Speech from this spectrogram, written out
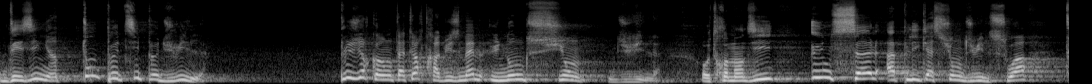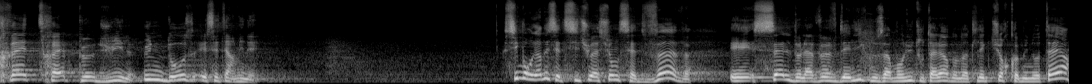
désigne un tout petit peu d'huile. Plusieurs commentateurs traduisent même une onction d'huile. Autrement dit, une seule application d'huile, soit très très peu d'huile, une dose et c'est terminé. Si vous regardez cette situation de cette veuve et celle de la veuve d'Élie que nous avons lue tout à l'heure dans notre lecture communautaire,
